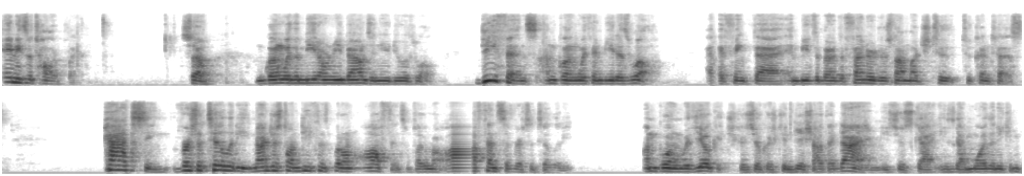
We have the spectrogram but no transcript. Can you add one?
and he's a taller player. So I'm going with Embiid on rebounds, and you do as well. Defense, I'm going with Embiid as well. I think that Embiid's a better defender. There's not much to, to contest. Passing, versatility, not just on defense, but on offense. I'm talking about offensive versatility. I'm going with Jokic because Jokic can dish out that dime. He's just got he's got more than he can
